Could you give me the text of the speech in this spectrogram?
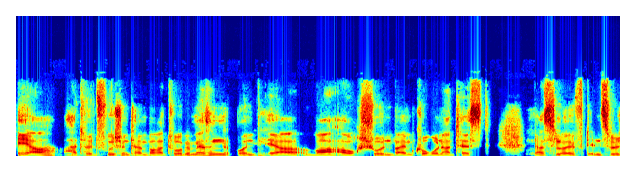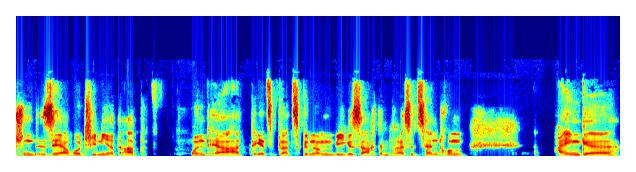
Er hat heute früh schon Temperatur gemessen und er war auch schon beim Corona-Test. Das läuft inzwischen sehr routiniert ab und er hat jetzt Platz genommen, wie gesagt, im Pressezentrum, einge,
